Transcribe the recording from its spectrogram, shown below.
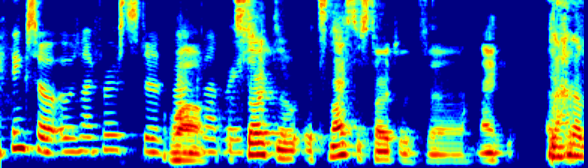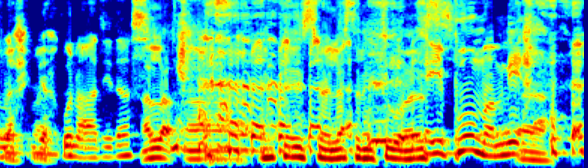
I think so. It was my first uh, brand Wow. collaboration. Start to, it's nice to start with uh, Nike. As نحن your بنح- first brand. بيحكونا اديداس هلا uh, in case you're listening to us. هي بوما منيح Yeah.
